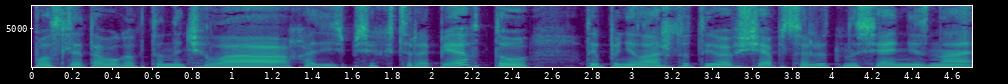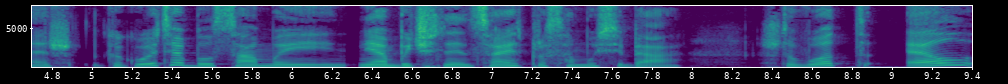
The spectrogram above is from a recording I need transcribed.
после того, как ты начала ходить к психотерапевту, ты поняла, что ты вообще абсолютно себя не знаешь. Какой у тебя был самый необычный инсайт про саму себя? Что вот Эл,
